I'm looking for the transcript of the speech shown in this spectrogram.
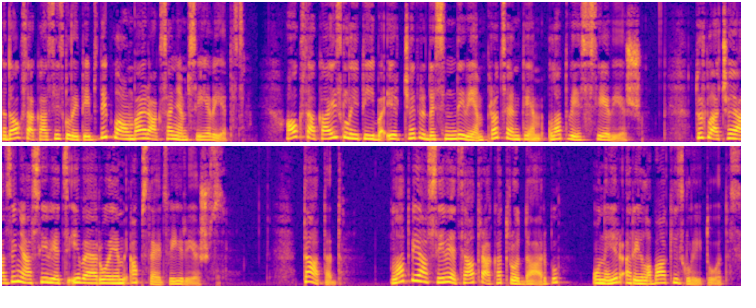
kad augstākās izglītības diplomu vairāk saņem sievietes. Augstākā izglītība ir 42% Latvijas sieviešu. Turklāt šajā ziņā sievietes ievērojami apsteidz vīriešus. Tātad Latvijā sievietes ātrāk atrod darbu un ir arī labāk izglītotas.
